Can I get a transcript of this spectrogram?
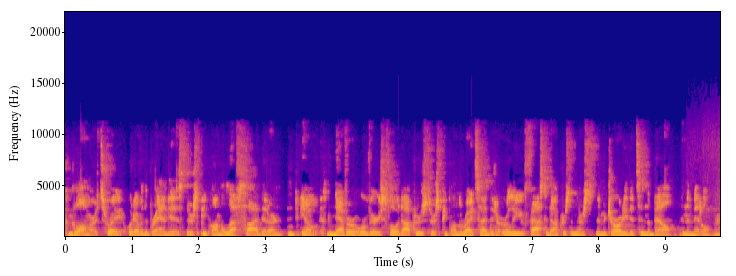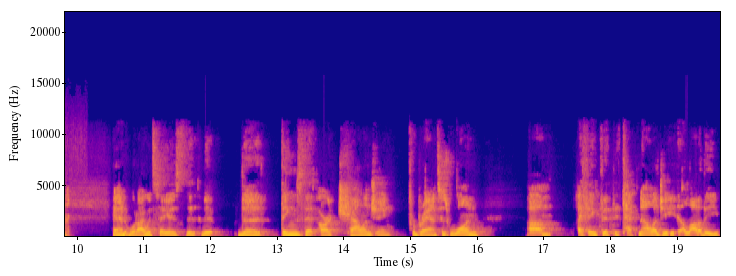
conglomerates, right? Whatever the brand is, there's people on the left side that are you know never or very slow adopters. There's people on the right side that are early or fast adopters, and there's the majority that's in the bell in the middle. Mm-hmm. And what I would say is that the, the things that are challenging for brands is one, um, I think that the technology, a lot of the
